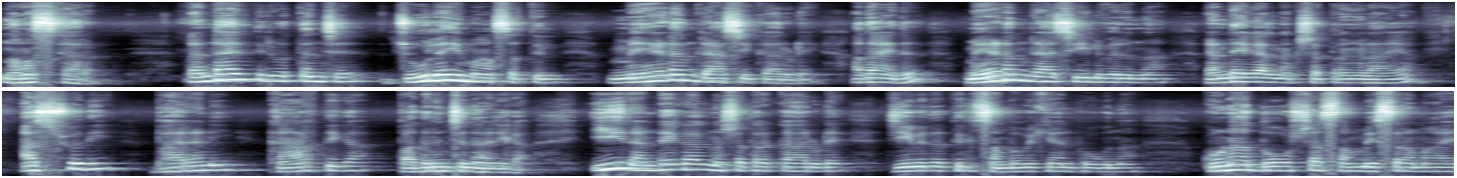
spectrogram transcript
നമസ്കാരം. രണ്ടായിരത്തി ഇരുപത്തഞ്ച് ജൂലൈ മാസത്തിൽ മേടം രാശിക്കാരുടെ അതായത് മേടം രാശിയിൽ വരുന്ന രണ്ടേകാൽ നക്ഷത്രങ്ങളായ അശ്വതി ഭരണി കാർത്തിക പതിനഞ്ച് നാഴിക ഈ രണ്ടേകാൽ നക്ഷത്രക്കാരുടെ ജീവിതത്തിൽ സംഭവിക്കാൻ പോകുന്ന ഗുണദോഷ സമ്മിശ്രമായ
